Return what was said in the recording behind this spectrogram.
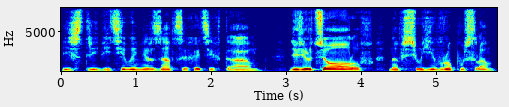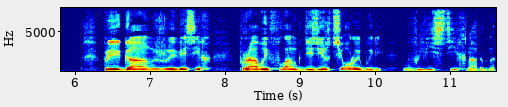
Истребите вы мерзавцев этих там, дезертеров, на всю Европу срам. При Ганже весь их правый фланг дезертеры были. Вывести их надобно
